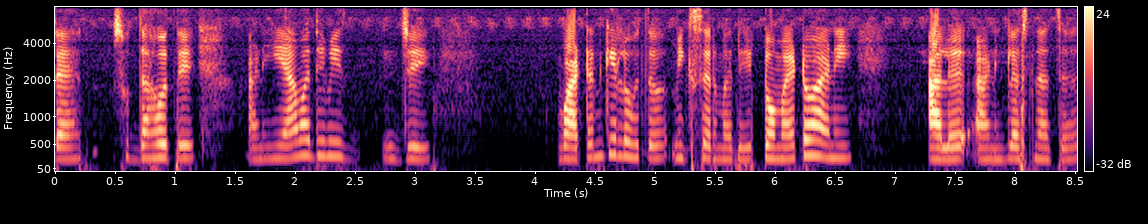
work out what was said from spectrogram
तयारसुद्धा होते. आणि यामध्ये मी जे वाटण केलं होतं मिक्सरमध्ये टोमॅटो आणि आलं आणि लसणाचं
